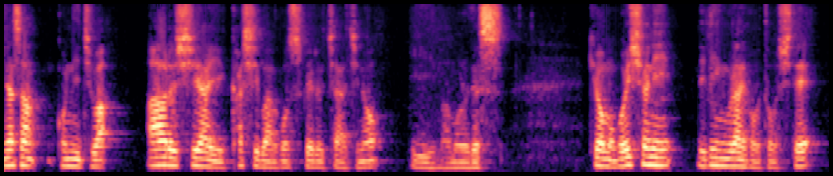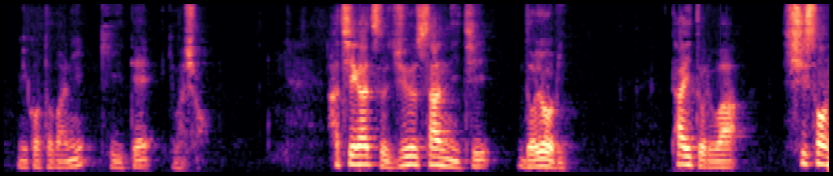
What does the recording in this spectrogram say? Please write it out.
皆さんこんにちは。RCI 柏ゴスペルチャーチの井守です。今日もご一緒にリビングライフを通して御言葉に聞いていきましょう。8月13日土曜日。タイトルは「子孫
